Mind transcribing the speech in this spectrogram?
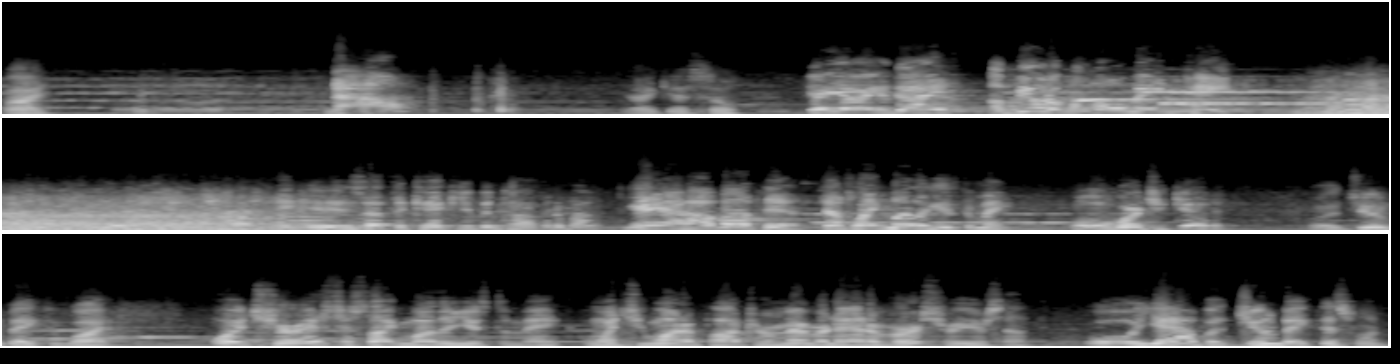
Bye. Now? Yeah, I guess so. Here you are, you guys. A beautiful homemade cake. Is that the cake you've been talking about? Yeah, how about this? Just like Mother used to make. Well, where'd you get it? Well, June baked it. Why? Well, it sure is just like Mother used to make when she wanted Pop to remember an anniversary or something. Well, yeah, but June baked this one.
